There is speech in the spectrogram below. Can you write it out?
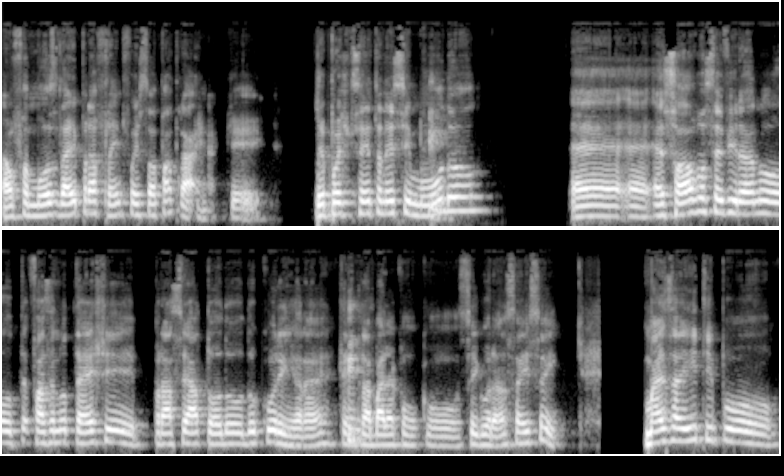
é o famoso daí pra frente foi só pra trás, né? Porque depois que você entra nesse mundo, é, é, é, só você virando, fazendo teste pra ser ator do, do Coringa, né? Quem trabalha com, com segurança é isso aí. Mas aí, tipo,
